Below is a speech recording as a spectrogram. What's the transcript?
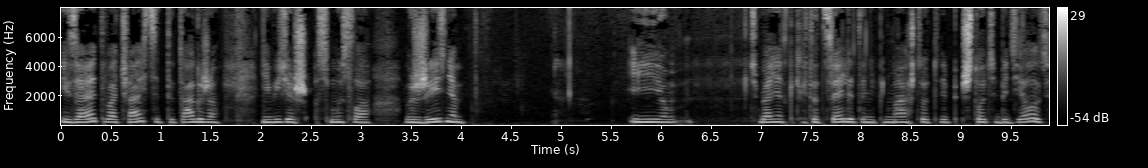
из-за этого отчасти ты также не видишь смысла в жизни, и у тебя нет каких-то целей, ты не понимаешь, что, ты, что тебе делать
